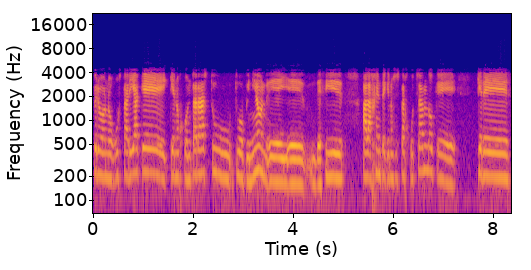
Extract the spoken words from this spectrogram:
pero nos gustaría que, que nos contaras tu, tu opinión, eh, eh, decir a la gente que nos está escuchando que, que eres,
